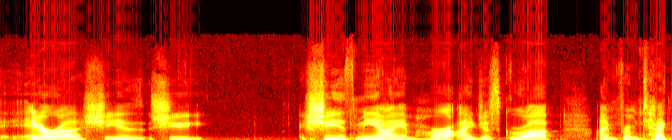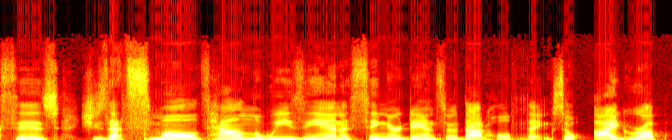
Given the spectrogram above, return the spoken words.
era. She is she she is me, I am her. I just grew up. I'm from Texas. She's that small town Louisiana singer, dancer, that whole thing. So I grew up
